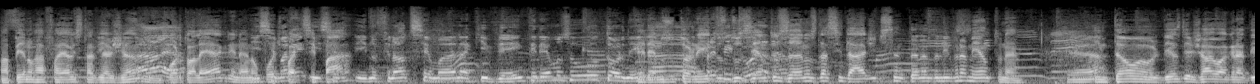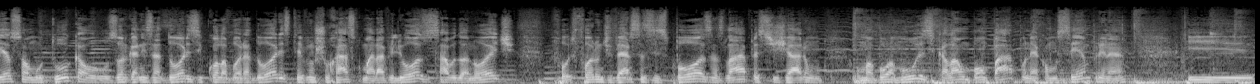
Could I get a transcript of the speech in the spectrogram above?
Uma pena o Rafael está viajando Ah, em é. Porto Alegre, né? Não E pôde semana- participar. E, e no final de semana que vem teremos o torneio. Teremos o torneio dos prefeitura, 200 né? anos da cidade de Santana do Livramento, né? É. Então, desde já eu agradeço ao Mutuca, aos organizadores e colaboradores. Teve um churrasco maravilhoso sábado à noite. Fo- foram diversas esposas lá, prestigiaram uma boa música lá, um bom papo, né? Como sempre, né? E,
